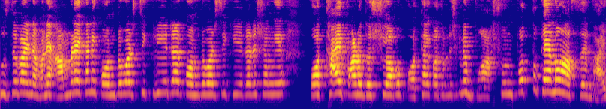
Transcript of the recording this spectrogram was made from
বুঝতে পারি না মানে আমরা এখানে কন্ট্রোভার্সি ক্রিয়েটার কন্ট্রোভার্সি ক্রিয়েটারের সঙ্গে কথায় পারদর্শী হব, কথায় কথা বলি সেখানে বাসনপত্র কেন আসে ভাই?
